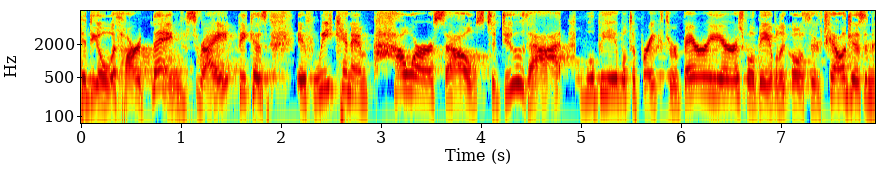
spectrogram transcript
to deal with hard things, right? Because if we can empower ourselves to do that, we'll be able to break through barriers, we'll be able to go through challenges. And,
